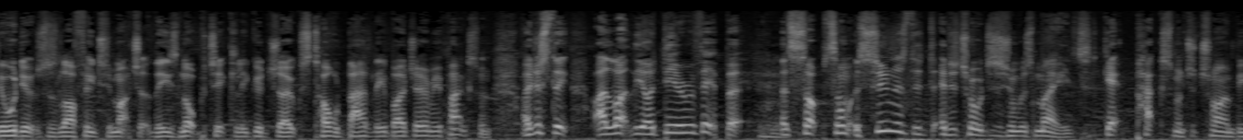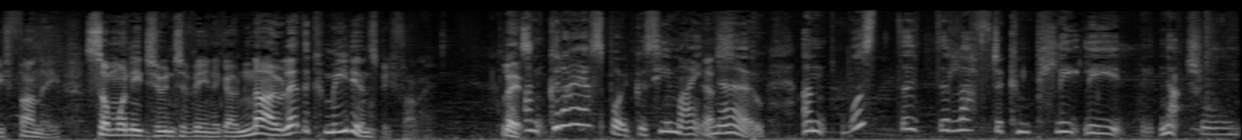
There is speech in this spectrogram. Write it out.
the audience was laughing too much at these not particularly good jokes told badly by Jeremy Paxman. I just think I like the idea of it, but Hmm. as, some, some, as soon as the editorial decision was made to get Paxman to try and be funny, someone needed to intervene and go, no, let the comedians be funny. Lis. Um, could I ask Boyd, because he might Yes. know, um, was the, the laughter completely natural?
